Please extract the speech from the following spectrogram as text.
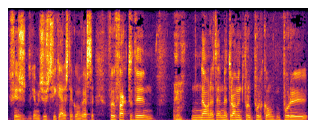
fez digamos justificar esta conversa foi o facto de não naturalmente por, por, por eh,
